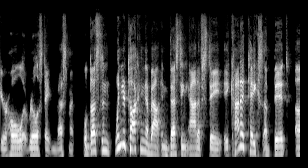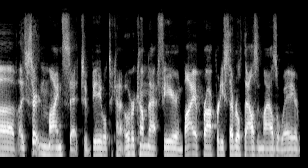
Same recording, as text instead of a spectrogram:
your whole real estate investment. Well, Dustin, when you're talking about investing out of state, it kind of takes a bit of a certain mindset to be able to kind of overcome that fear and buy a property several thousand miles away. Or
